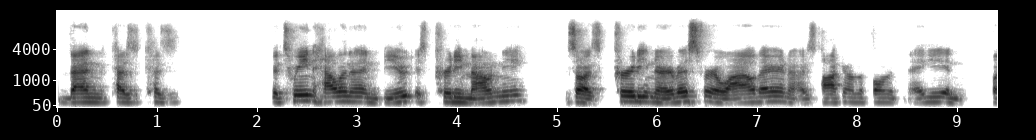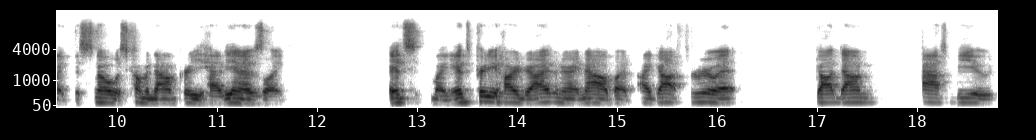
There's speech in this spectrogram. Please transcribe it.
then, because because between Helena and Butte is pretty mountainy, so I was pretty nervous for a while there. And I was talking on the phone with Maggie, and like the snow was coming down pretty heavy. And I was like, it's like, it's pretty hard driving right now. But I got through it, got down past Butte,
